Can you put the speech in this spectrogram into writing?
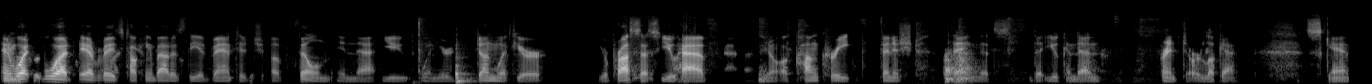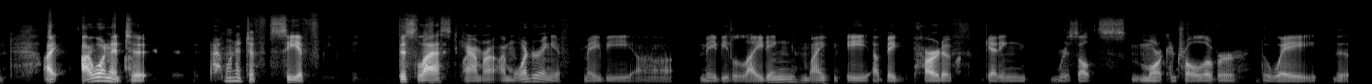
and what what Hervé's talking about is the advantage of film in that you when you're done with your your process, you have you know a concrete finished thing that's that you can then print or look at, scan. I I wanted to I wanted to see if this last camera. I'm wondering if maybe uh, maybe lighting might be a big part of getting results more control over the way the,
